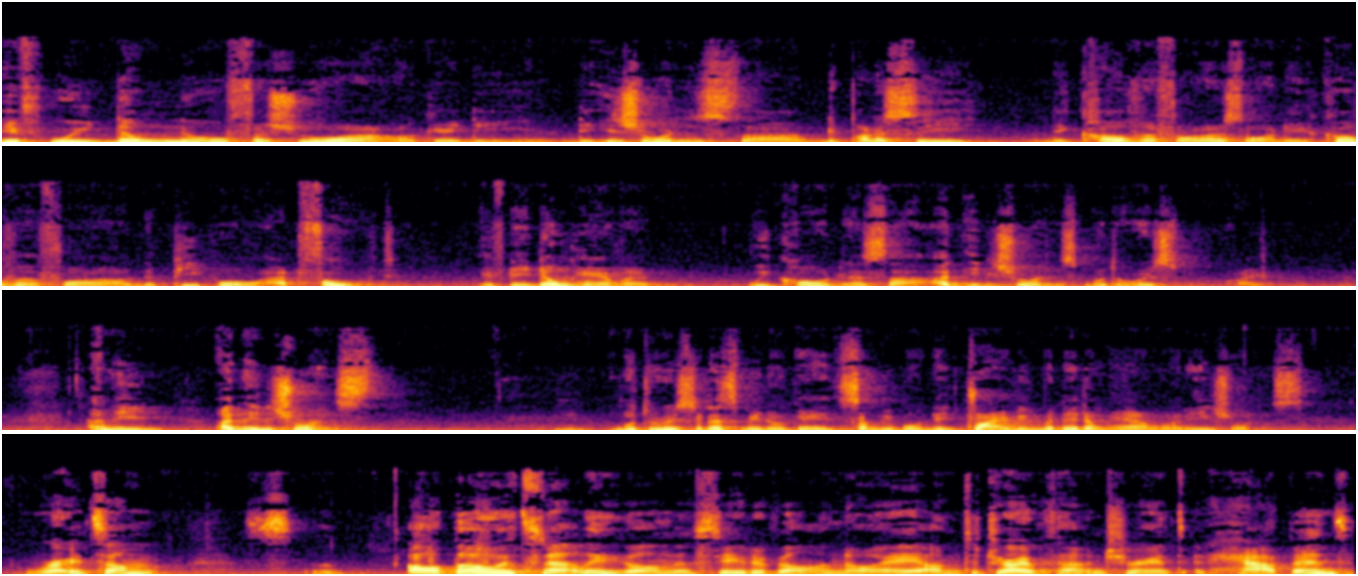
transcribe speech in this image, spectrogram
if we don't know for sure, okay, the the insurance, uh, the policy, they cover for us or they cover for the people at fault. If they don't have a, we call it as a uninsurance motorist, right? I mean, uninsurance m- motorist. So that's mean okay. Some people they driving but they don't have uh, insurance. Right. Some, although it's not legal in the state of Illinois um, to drive without insurance, it happens.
